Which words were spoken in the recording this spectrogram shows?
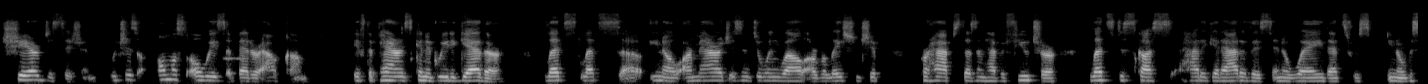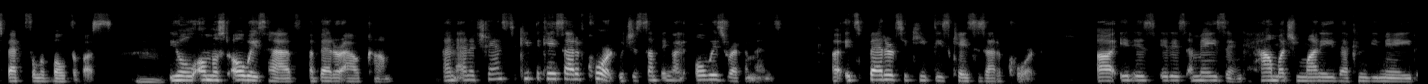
shared decision which is almost always a better outcome if the parents can agree together let's let's uh, you know our marriage isn't doing well our relationship perhaps doesn't have a future let's discuss how to get out of this in a way that's res- you know respectful of both of us Mm. you'll almost always have a better outcome and and a chance to keep the case out of court which is something i always recommend uh, it's better to keep these cases out of court uh, it is it is amazing how much money that can be made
